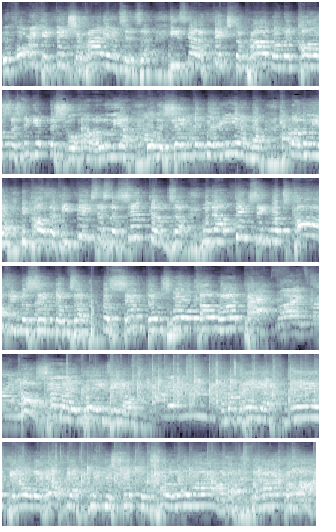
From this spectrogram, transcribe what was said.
Before he can fix your finances, he's got to fix the problem that caused us to get the show, hallelujah, in the shape that we're in. Hallelujah. Because if he fixes the symptoms uh, without fixing what's causing the symptoms, uh, the symptoms will come right back. Right. Oh, somebody praise him. With your symptoms for a little while, but our God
